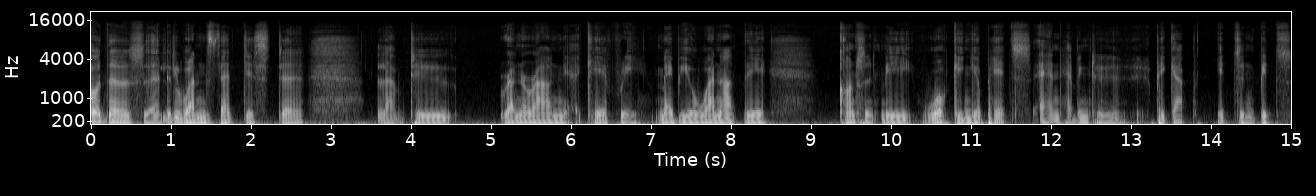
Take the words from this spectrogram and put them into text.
or those uh, little ones that just uh, love to run around carefree. Maybe you're one out there constantly walking your pets and having to pick up bits and bits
